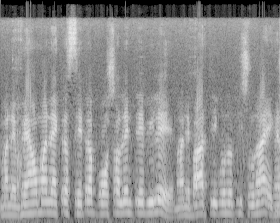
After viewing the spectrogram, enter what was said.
মানে মেহমান একটা সেটআপ বসালেন টেবিলে মানে বাড়তি কোনো কিছু না এখানে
